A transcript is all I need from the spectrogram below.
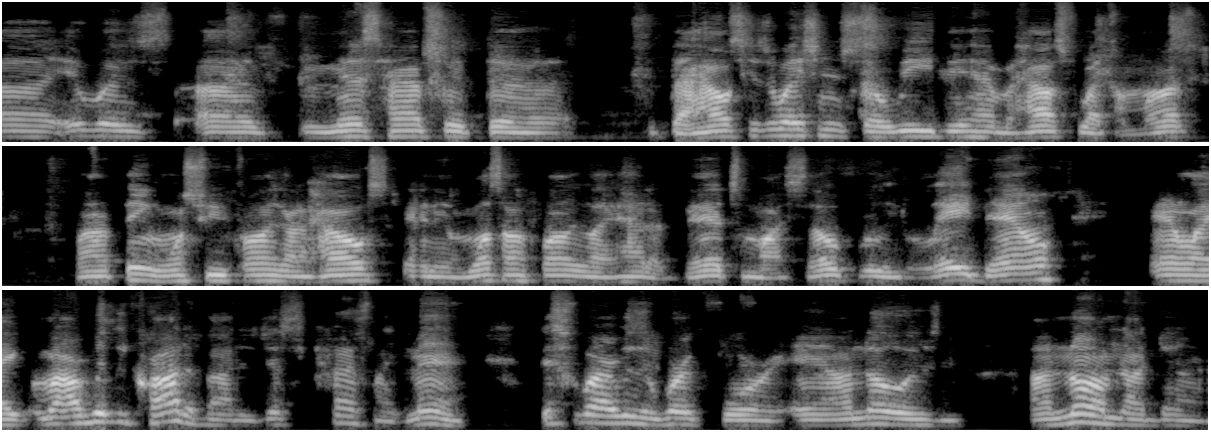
uh it was uh mishaps with the the house situation. So we didn't have a house for like a month I think once we finally got a house, and then once I finally like had a bed to myself, really laid down, and like I really cried about it just because like man, this is what I really work for, and I know is I know I'm not done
